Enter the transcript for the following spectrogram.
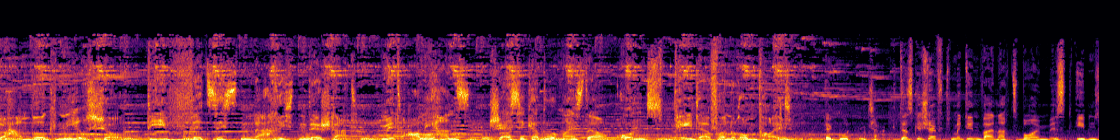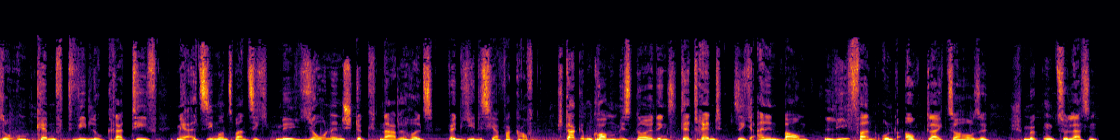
Radio Hamburg News Show. Die witzigsten Nachrichten der Stadt. Mit Olli Hansen, Jessica Burmeister und Peter von Rumpold. Äh, guten Tag. Das Geschäft mit den Weihnachtsbäumen ist ebenso umkämpft wie lukrativ. Mehr als 27 Millionen Stück Nadelholz werden jedes Jahr verkauft. Stark im Kommen ist neuerdings der Trend, sich einen Baum liefern und auch gleich zu Hause schmücken zu lassen.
